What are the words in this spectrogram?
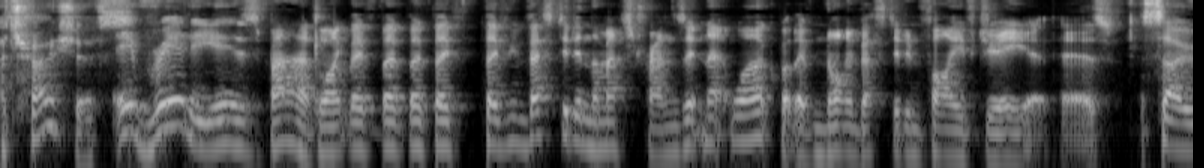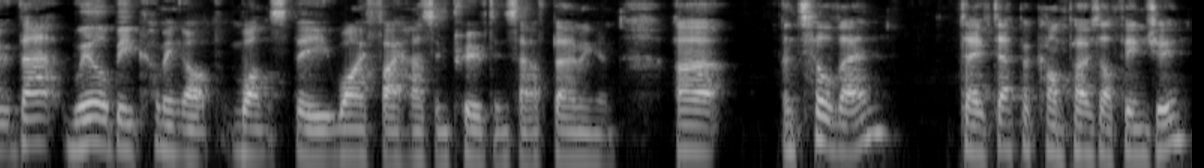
atrocious. It really is bad. Like they've they've they've they've, invested in the mass transit network, but they've not invested in five G. It appears. so that will be coming up once the Wi-Fi has improved in South Birmingham. Uh, until then, Dave Depper composed our theme tune.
